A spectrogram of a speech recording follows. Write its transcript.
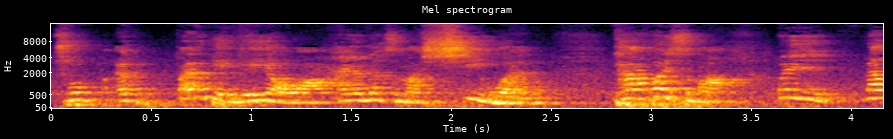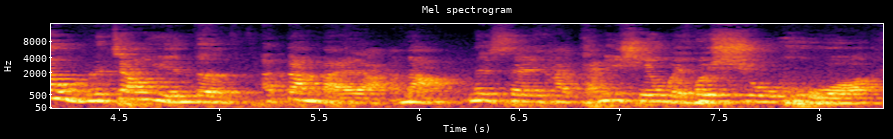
除呃斑点也有啊，还有那什么细纹，它会什么？会让我们的胶原的啊蛋白啊，那那些还弹力纤维会修活，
